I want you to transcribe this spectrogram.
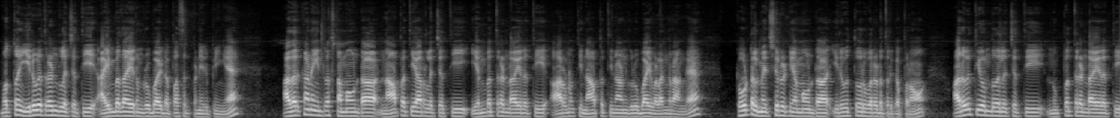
மொத்தம் இருபத்தி ரெண்டு லட்சத்தி ஐம்பதாயிரம் ரூபாய் டெபாசிட் பண்ணியிருப்பீங்க அதற்கான இன்ட்ரெஸ்ட் அமௌண்ட்டாக நாற்பத்தி ஆறு லட்சத்தி எண்பத்தி ரெண்டாயிரத்தி அறநூற்றி நாற்பத்தி நான்கு ரூபாய் வழங்குறாங்க. டோட்டல் மெச்சூரிட்டி அமௌண்ட்டாக இருபத்தோரு வருடத்திற்கு அப்புறம் அறுபத்தி ஒன்பது லட்சத்தி முப்பத்தி ரெண்டாயிரத்தி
